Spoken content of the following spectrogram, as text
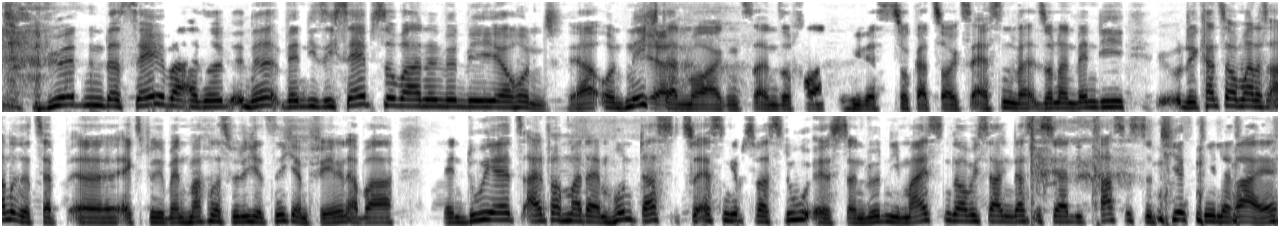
würden das selber, also ne, wenn die sich selbst so behandeln würden wie ihr Hund, ja, und nicht ja. dann morgens dann sofort wie das Zuckerzeugs essen, weil, sondern wenn die, du kannst auch mal das andere Rezept, äh, Experiment machen, das würde ich jetzt nicht empfehlen, aber wenn du jetzt einfach mal deinem Hund das zu essen gibst, was du isst, dann würden die meisten, glaube ich, sagen, das ist ja die krasseste Tierquälerei.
